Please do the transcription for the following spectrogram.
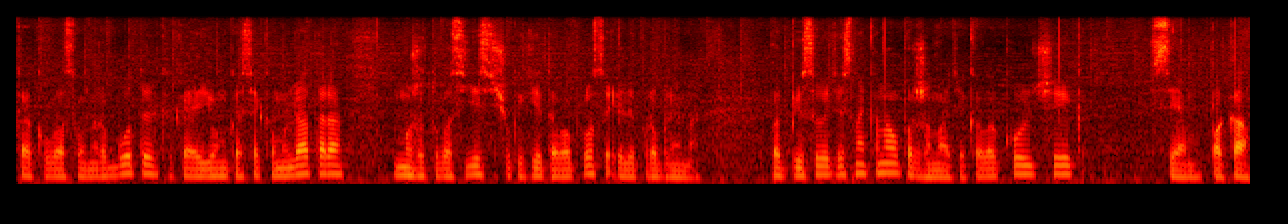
как у вас он работает, какая емкость аккумулятора. Может у вас есть еще какие-то вопросы или проблемы. Подписывайтесь на канал, прожимайте колокольчик. Всем пока!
